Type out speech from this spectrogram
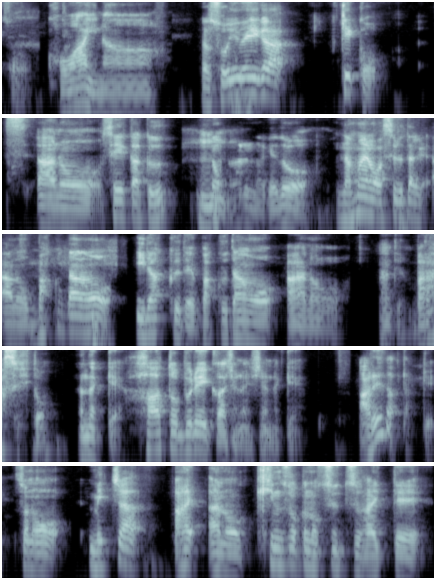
そう。怖いならそういう映画、結構、あの、性格ぁ。のうんがあるんだけど、名前を忘れたけど、あの、爆弾を、イラクで爆弾を、あの、なんていうの、ばらす人？なんだっけ？ハートブレイカーじゃないしなんだっけ？あれだったっけ？その、めっちゃ、ああの、金属のスーツ履いて、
